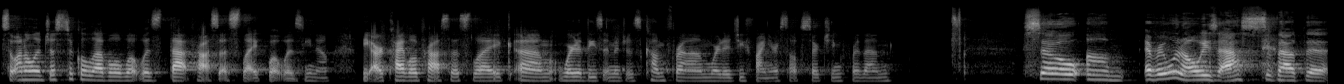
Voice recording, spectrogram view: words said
So, on a logistical level, what was that process like? What was, you know, the archival process like? Um, where did these images come from? Where did you find yourself searching for them? So, um, everyone always asks about the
